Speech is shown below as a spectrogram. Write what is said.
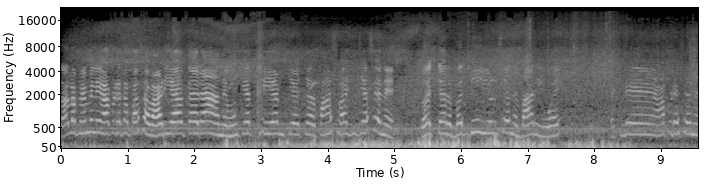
ચાલો ફેમિલી આપણે તો પાછા વાડી આવતા રહ્યા અને હું ક્યાંથી એમ કે અત્યારે પાંચ વાગી જશે ને, તો અત્યારે બધી ઈયળ છે ને બારી હોય. એટલે આપણે છે ને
